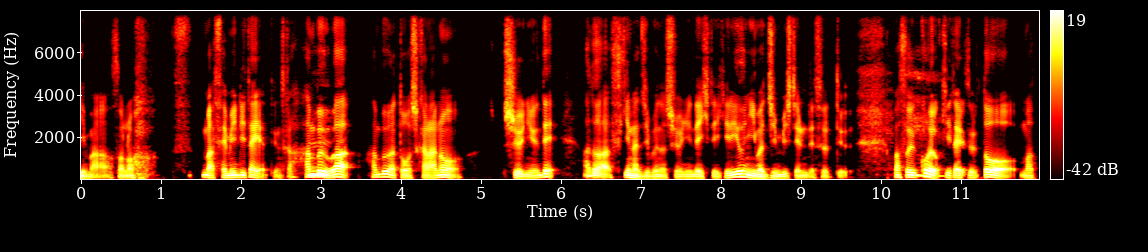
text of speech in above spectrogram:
今、その、まあセミリタイアっていうんですか、半分は、半分は投資からの収入で、あとは好きな自分の収入で生きていけるように今準備してるんですっていう、まあそういう声を聞いたりすると、まあ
